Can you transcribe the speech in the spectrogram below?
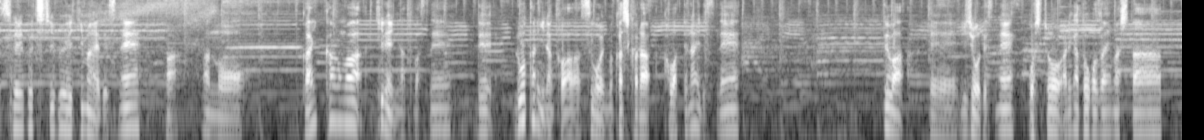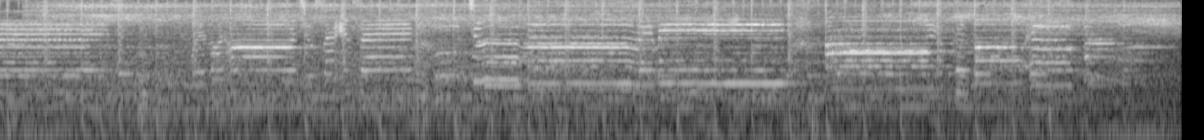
西武秩父駅前ですね。まあ、あの、外観は綺麗になってますね。で、ロータリーなんかはすごい昔から変わってないですね。では、えー以上ですね。ご視聴ありがとうございました。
